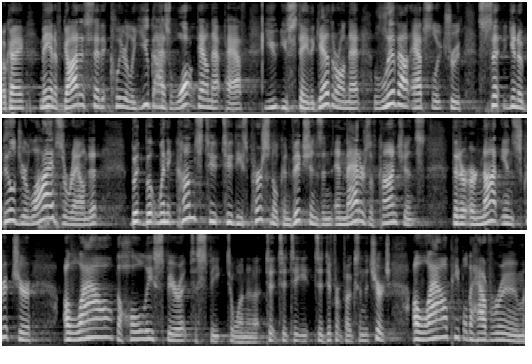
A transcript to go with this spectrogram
Okay? Man, if God has said it clearly, you guys walk down that path, you, you stay together on that, live out absolute truth, set, you know, build your lives around it. But, but when it comes to, to these personal convictions and, and matters of conscience, that are, are not in Scripture, allow the Holy Spirit to speak to one another, to, to, to, to, different folks in the church. Allow people to have room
